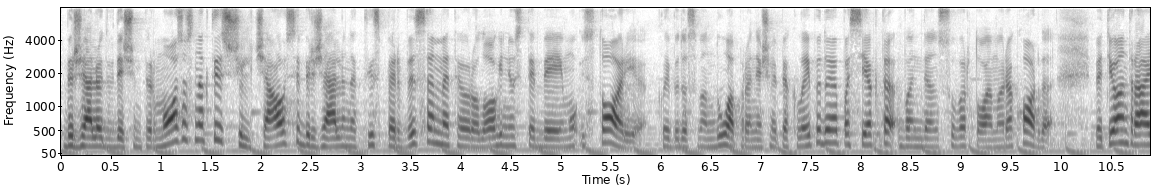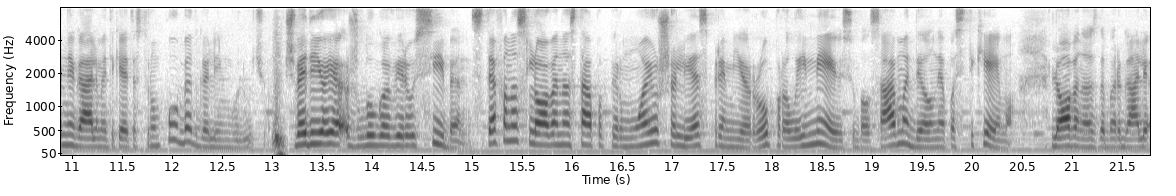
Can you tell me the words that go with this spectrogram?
Birželio 21 naktis šilčiausia Birželio naktis per visą meteorologinių stebėjimų istoriją. Klaipidos vanduo pranešė apie Klaipidoje pasiektą vandens suvartojimo rekordą, bet jo antradienį galime tikėtis trumpų, bet galingų liūčių. Švedijoje žlugo vyriausybė. Stefanas Liovenas tapo pirmuoju šalies premjeru pralaimėjusiu balsavimą dėl nepasitikėjimo. Liovenas dabar gali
